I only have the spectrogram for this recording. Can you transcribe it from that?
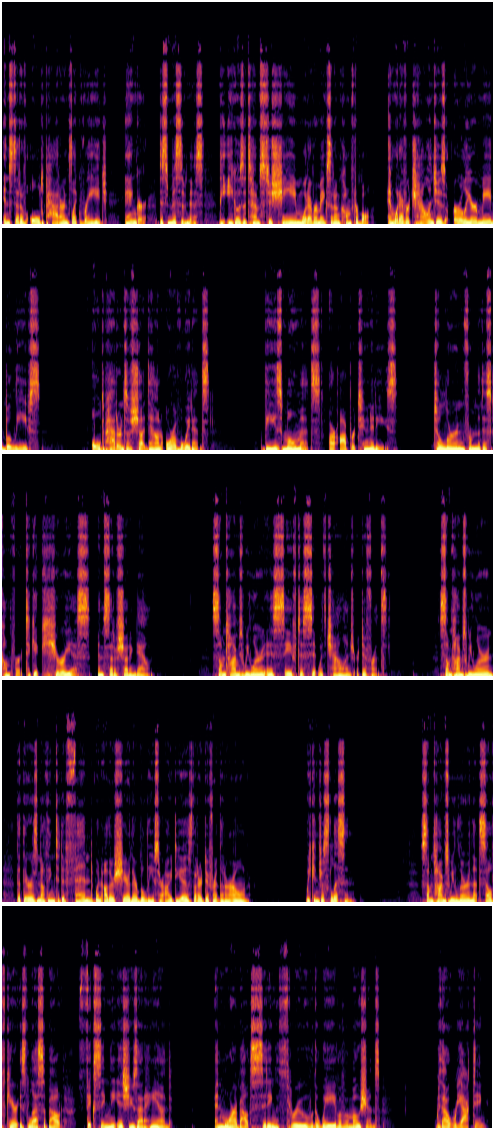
instead of old patterns like rage anger, dismissiveness, the ego's attempts to shame whatever makes it uncomfortable, and whatever challenges earlier made beliefs, old patterns of shutdown or avoidance. These moments are opportunities to learn from the discomfort, to get curious instead of shutting down. Sometimes we learn it is safe to sit with challenge or difference. Sometimes we learn that there is nothing to defend when others share their beliefs or ideas that are different than our own. We can just listen. Sometimes we learn that self care is less about fixing the issues at hand and more about sitting through the wave of emotions without reacting.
